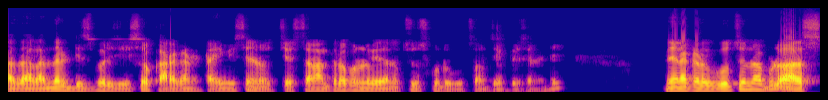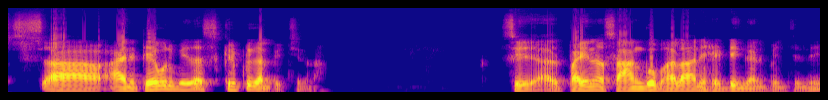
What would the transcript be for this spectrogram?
అది వాళ్ళందరినీ డిస్బర్స్ చేసి ఒక అరగంట టైం ఇస్తే నేను వచ్చేస్తాను. అంతలోపల నువ్వు ఏదైనా చూసుకుంటూ కూర్చో అని చెప్పేసానండి. నేను అక్కడ కూర్చున్నప్పుడు ఆయన టేబుల్ మీద స్క్రిప్ట్ కనిపించింది నాకు. పైన సాంగు బల అని హెడ్డింగ్ కనిపించింది.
